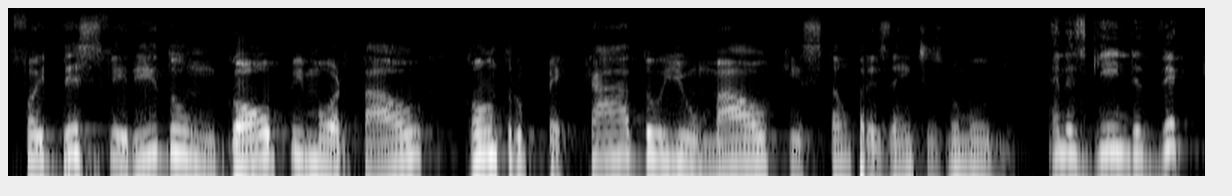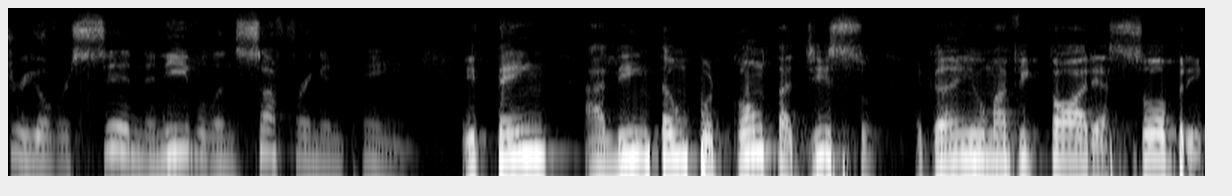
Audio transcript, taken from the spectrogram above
foi desferido um golpe mortal contra o pecado e o mal que estão presentes no mundo. And has gained a victory over sin and evil and suffering and pain. E tem ali, então, por conta disso, ganha uma vitória sobre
